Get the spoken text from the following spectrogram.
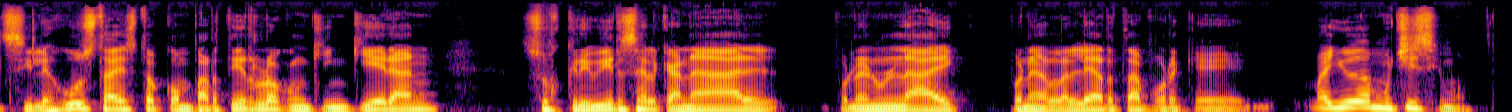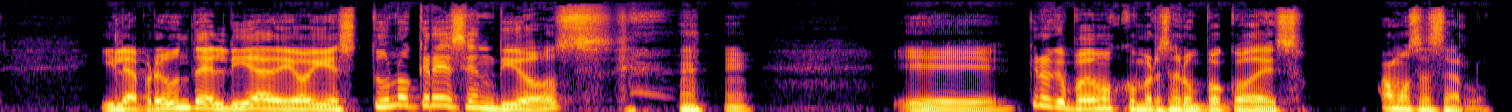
si les gusta esto, compartirlo con quien quieran, suscribirse al canal, poner un like poner la alerta porque me ayuda muchísimo. Y la pregunta del día de hoy es, ¿tú no crees en Dios? Eh, creo que podemos conversar un poco de eso. Vamos a hacerlo.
